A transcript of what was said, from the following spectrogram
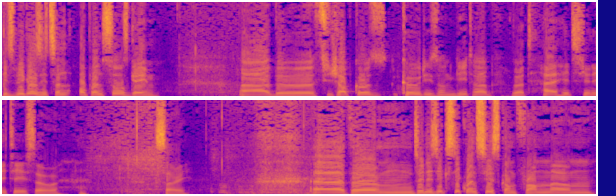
It's because it's an open source game. Uh, the C Sharp code, code is on GitHub, but hey, it's Unity, so sorry. Uh, the um, genetic sequences come from um,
